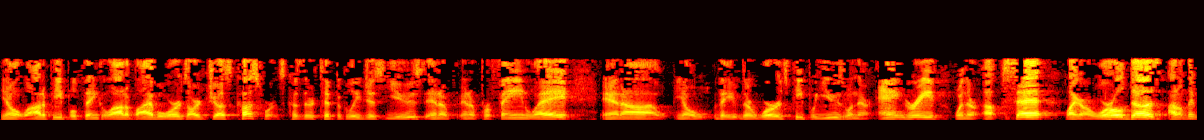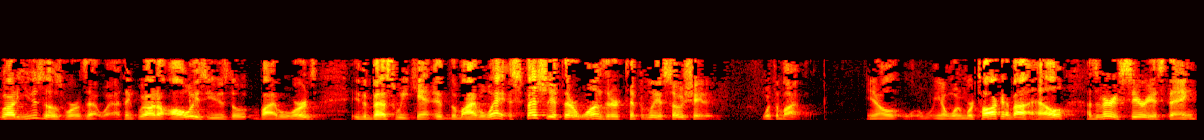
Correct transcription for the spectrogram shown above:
You know, a lot of people think a lot of Bible words are just cuss words because they're typically just used in a in a profane way, and uh, you know, they they're words people use when they're angry, when they're upset, like our world does. I don't think we ought to use those words that way. I think we ought to always use the Bible words the best we can the Bible way, especially if they're ones that are typically associated with the Bible. You know, you know, when we're talking about hell, that's a very serious thing,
